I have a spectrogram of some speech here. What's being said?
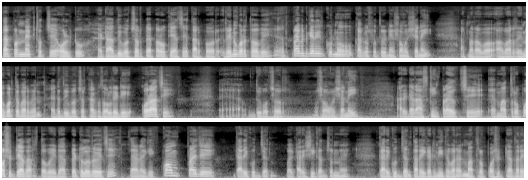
তারপর নেক্সট হচ্ছে অল্টো এটা দুই বছর পেপার ওকে আছে, তারপর রেনু করতে হবে। প্রাইভেট গাড়ির কোনো কাগজপত্র নিয়ে সমস্যা নেই, আপনারা আবার- রেনু করতে পারবেন, এটা দুই বছর কাগজ অলরেডি করা আছে দুই বছর সমস্যা নেই। আর এটার আস্কিং প্রায় হচ্ছে মাত্র পঁয়ষট্টি হাজার, তবে এটা পেট্রোলে রয়েছে, যারা নাকি কম প্রাইজে গাড়ি খুঁজছেন বা গাড়ি শেখার জন্য গাড়ি খুঁজছেন তারা এই গাড়ি নিতে পারেন। মাত্র পঁয়ষট্টি হাজারে।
